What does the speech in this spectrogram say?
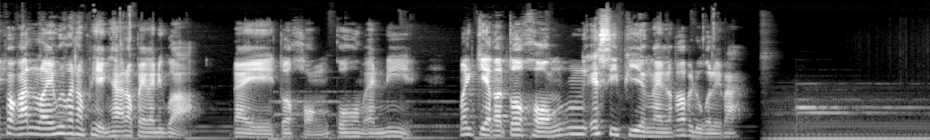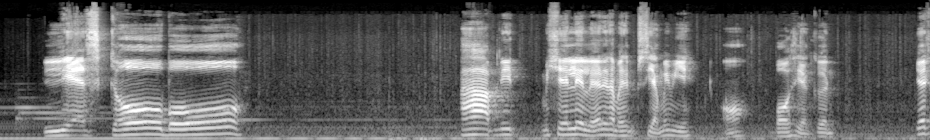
เพราะงั้นเราไม่พูดว่าทำเพลงฮะ เราไปกันดีกว่า ในตัวของ Go Home Annie มันเกี่ยวกับตัวของ SCP ยังไง แล้วก็ไปดูกันเลยปะ Let's go bro ภาพนี่ไม่ใช่เล่นเลยทำไมเสียงไม่มี อ๋อ โบเสียงเกินยัด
